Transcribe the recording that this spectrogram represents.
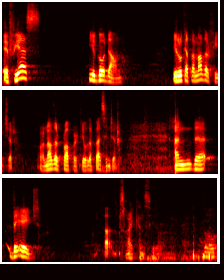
If yes, you go down. You look at another feature or another property of the passenger. And uh, the age. Uh, sorry, I can see. So,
